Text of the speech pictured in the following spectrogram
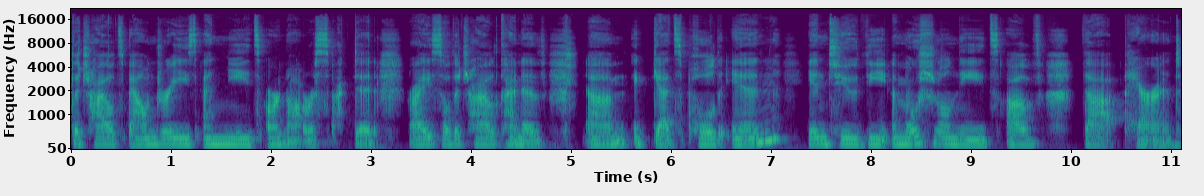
the child's boundaries and needs are not respected, right? So the child kind of um, gets pulled in into the emotional needs of that parent.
